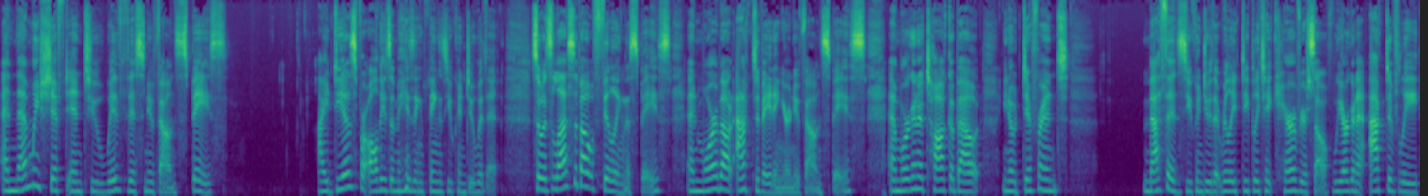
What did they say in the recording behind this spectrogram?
And then we shift into with this newfound space ideas for all these amazing things you can do with it. So it's less about filling the space and more about activating your newfound space. And we're going to talk about, you know, different methods you can do that really deeply take care of yourself. We are going to actively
